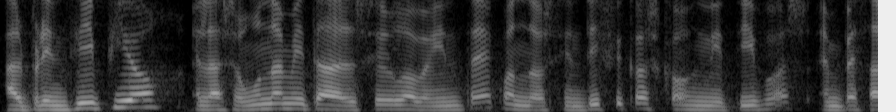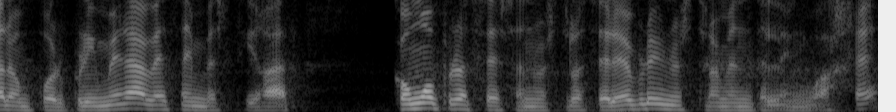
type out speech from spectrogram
Al principio, en la segunda mitad del siglo XX, cuando los científicos cognitivos empezaron por primera vez a investigar cómo procesa nuestro cerebro y nuestra mente el lenguaje,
